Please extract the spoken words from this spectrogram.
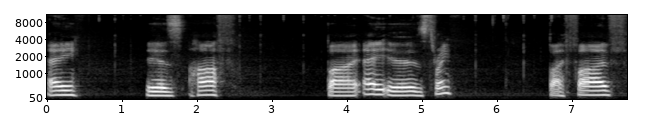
A is half by A is 3, by 5,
